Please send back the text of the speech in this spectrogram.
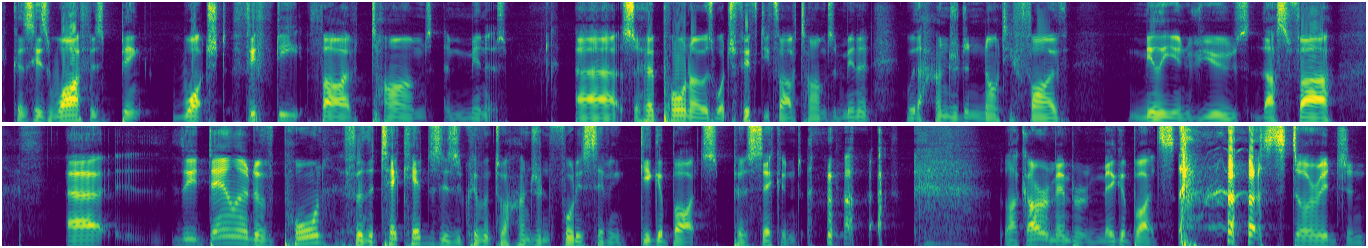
because his wife is being watched 55 times a minute. Uh, so her porno is watched 55 times a minute with 195 million views thus far. Uh, the download of porn for the tech heads is equivalent to 147 gigabytes per second. like I remember megabytes storage and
